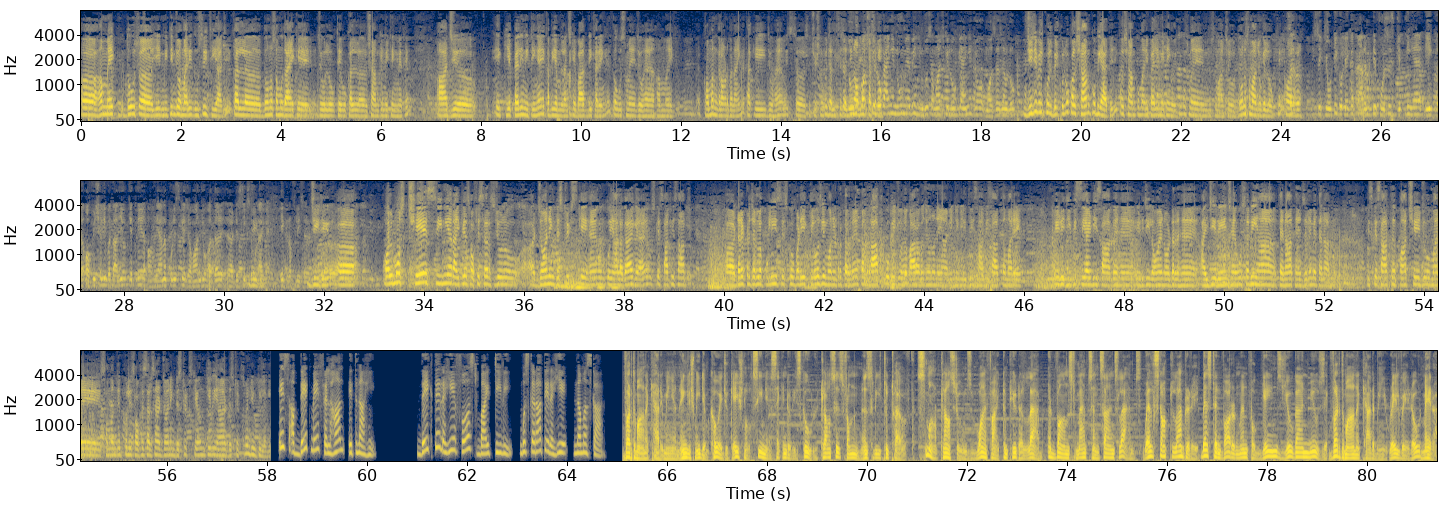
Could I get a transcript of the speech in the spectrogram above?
हम एक दो ये मीटिंग जो हमारी दूसरी थी आज, कल दोनों समुदाय के जो लोग थे वो कल शाम की मीटिंग में थे। आज एक ये पहली मीटिंग है, एक अभी हम लंच के बाद भी करेंगे तो उसमें जो है हम एक कॉमन ग्राउंड बनाएँगे ताकि जो है इस सिचुएशन को जल्दी से जल्दी नॉर्मल के लोग आएँगे नू में भी हिंदू समाज के लोग भी आएँगे जो मौजूद हैं वो लोग? जी जी बिल्कुल बिल्कुल। वो कल शाम को भी आए थे जी। कल शाम को हमारी पहली मीटिंग हुई थी उसमें हिंदू समाज और दोनों समाजों के लोग थे और सिक्योरिटी को लेकर पैरामिलिट्री फोर्सेस कितनी है? एक ऑफिशियली बता दिए कितने हरियाणा पुलिस के जवान जो अदर डिस्ट्रिक्ट से बुलाए गए? एक रफली सर जी जी ऑलमोस्ट छह सीनियर आईपीएस ऑफिसर्स जो ज्वाइनिंग डिस्ट्रिक्ट्स के हैं उनको यहाँ लगाया गया है। उसके साथ ही साथ डायरेक्टर जनरल पुलिस इसको बड़ी क्लोजली मॉनिटर कर रहे हैं। कल रात को भी जो है 12 बजे उन्होंने यहाँ मीटिंग ली थी। साथ ही साथ हमारे एडीजीपी सीआईडी साहब हैं एडीजी लॉ एंड ऑर्डर हैं आईजी रेंज हैं, वो सभी यहाँ तैनात हैं, ज़िले में तैनात हैं। इसके साथ पाँच छह जो हमारे संबंधित पुलिस ऑफिसर्स हैं ज्वाइनिंग डिस्ट्रिक्ट के, उनकी भी यहाँ डिस्ट्रिक्ट में ड्यूटी लगी। इस अपडेट में फ़िलहाल इतना ही। देखते रहिए फ़र्स्ट बाइट टीवी मुस्कराते रहिए। नमस्कार। Vardhaman Academy, an English medium co-educational senior secondary school, classes from nursery to 12th. Smart classrooms, Wi-Fi computer lab, advanced maths and science labs, well-stocked library, best environment for games, yoga and music. Vardhaman Academy, Railway Road, Meerut.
